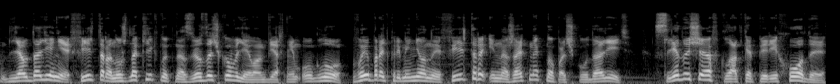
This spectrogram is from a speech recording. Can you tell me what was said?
Для удаления фильтра нужно кликнуть на звездочку в левом верхнем углу, выбрать примененный фильтр и нажать на кнопочку «Удалить». Следующая вкладка «Переходы».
